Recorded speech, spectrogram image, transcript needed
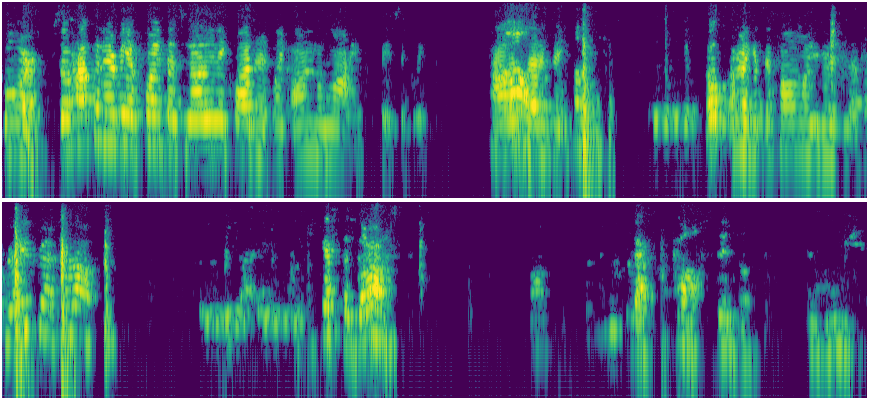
four. So how can there be a point that's not in a quadrant, like on the line, basically? How is oh. that a thing? Oh, I'm gonna get the phone while you guys do that. Ready, set, turn off. Get the ghost. That ghost in the, in the movie.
